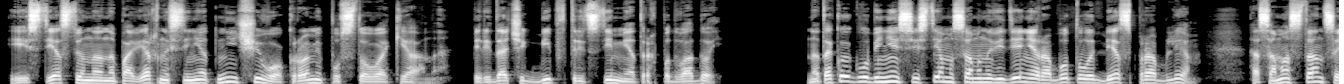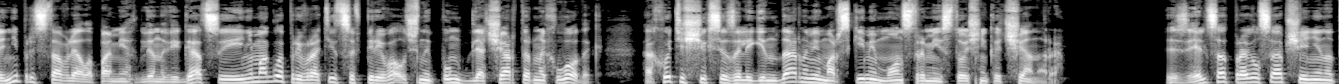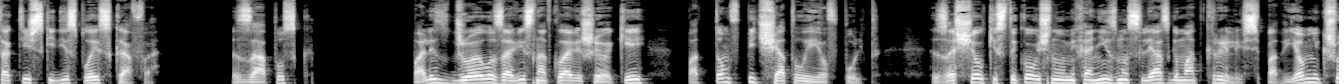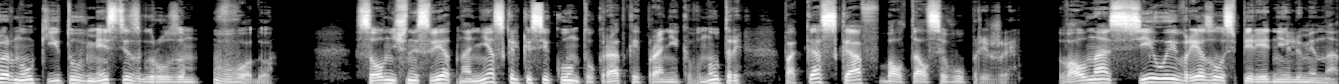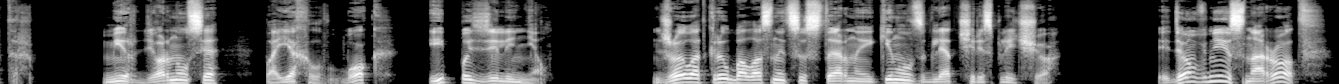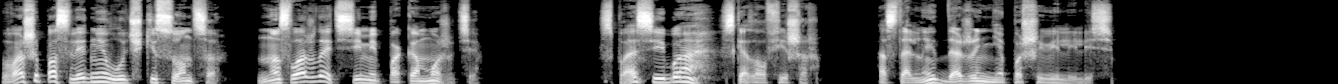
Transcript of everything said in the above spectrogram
естественно, на поверхности нет ничего, кроме пустого океана. Передатчик БИП в 30 метрах под водой. На такой глубине система самонаведения работала без проблем, а сама станция не представляла помех для навигации и не могла превратиться в перевалочный пункт для чартерных лодок, охотящихся за легендарными морскими монстрами источника Ченнера. Зельц отправил сообщение на тактический дисплей скафа. Запуск. Палец Джоэла завис над клавишей «Ок», потом впечатал ее в пульт. Защелки стыковочного механизма с лязгом открылись, подъемник швырнул киту вместе с грузом в воду. Солнечный свет на несколько секунд украдкой проник внутрь, пока скаф болтался в упряжи. Волна с силой врезалась в передний иллюминатор. Мир дернулся, поехал в бок и позеленел. Джоэл открыл балластные цистерны и кинул взгляд через плечо. Идем вниз, народ. Ваши последние лучики солнца. Наслаждайтесь ими, пока можете. Спасибо, сказал Фишер. Остальные даже не пошевелились.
